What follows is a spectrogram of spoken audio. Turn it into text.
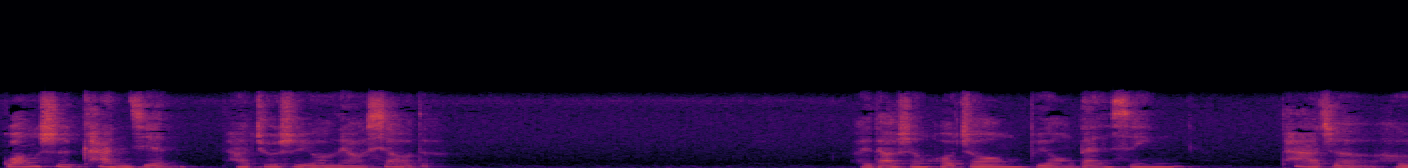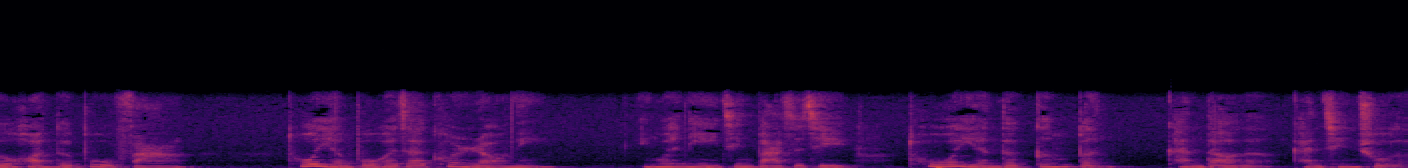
光是看见。它就是有疗效的。回到生活中，不用担心，踏着和缓的步伐，拖延不会再困扰你，因为你已经把自己拖延的根本看到了、看清楚了。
